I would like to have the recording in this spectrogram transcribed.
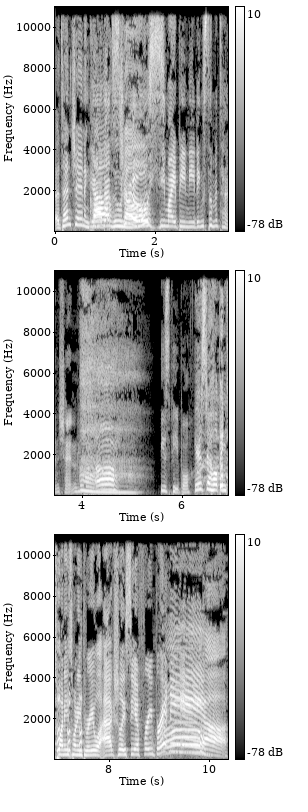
attention and yeah, clout, that's who true. knows? He might be needing some attention. oh, these people. Here's to hoping 2023 will actually see a free Britney. Oh.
